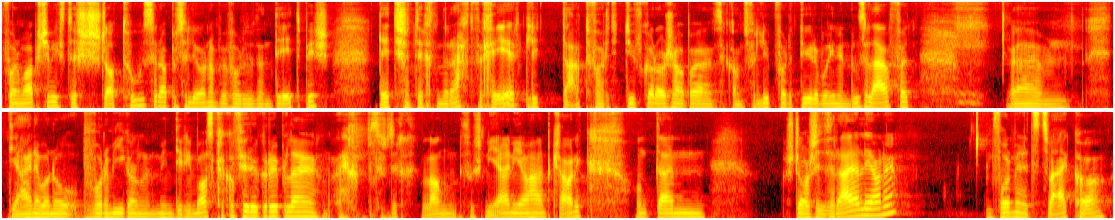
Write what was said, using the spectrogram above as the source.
vor dem Abstimmungs das Stadthaus Rapperswil-Jona, bevor du dann dort bist, dort ist natürlich dann recht Verkehr. Die Leute, die Autos fahren die Tiefgarage runter, es sind ganz viele Leute vor der Tür, die innen rauslaufen. Ähm, die einen, die noch vor dem Eingang müssen ihre Maske führen grübeln, sonst ich lang sonst nie eine haben, keine Ahnung. Und dann stehst du in der Reihe an. Und vor mir es zwei gehabt.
